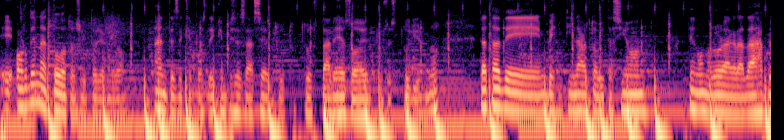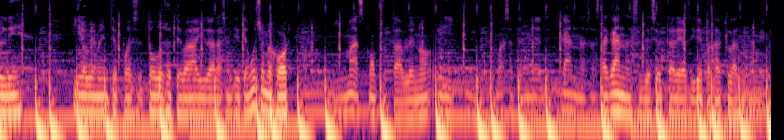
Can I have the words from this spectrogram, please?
Eh, ordena todo tu escritorio, amigo, antes de que, pues, de que empieces a hacer tus tareas o tus estudios, ¿no? Trata de ventilar tu habitación, tenga un olor agradable y obviamente pues todo eso te va a ayudar a sentirte mucho mejor y más confortable, ¿no? Vas a tener ganas, hasta ganas de hacer tareas y de pasar clases, amigos.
